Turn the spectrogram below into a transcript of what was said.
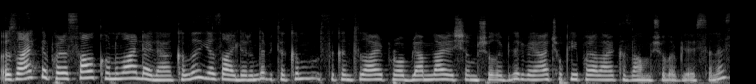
Özellikle parasal konularla alakalı yaz aylarında bir takım sıkıntılar, problemler yaşamış olabilir veya çok iyi paralar kazanmış olabilirsiniz.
